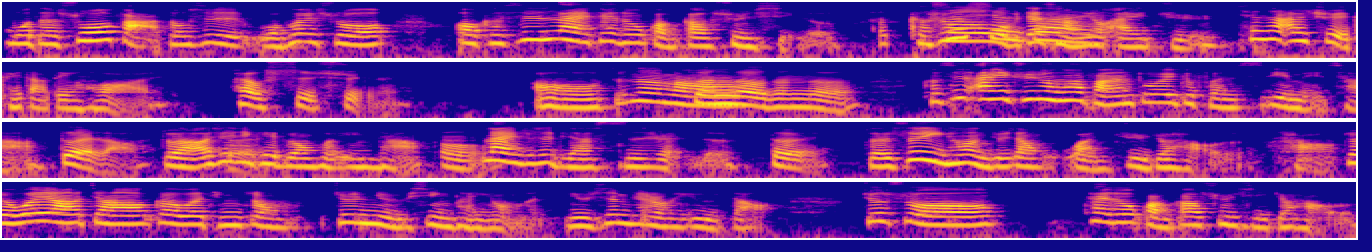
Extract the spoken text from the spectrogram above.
我的说法都是我会说。哦，可是赖太多广告讯息了。可是我比较常用 IG，现在 IG 也可以打电话哎，还有视讯哎。哦，真的吗？真的真的。可是 IG 的话，反正多一个粉丝也没差。对了，对啊，而且你可以不用回应他。嗯。赖就是比较私人的。对对，所以以后你就这样婉拒就好了。好。对，我也要教各位听众，就是女性朋友们，女生比较容易遇到，就说太多广告讯息就好了。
